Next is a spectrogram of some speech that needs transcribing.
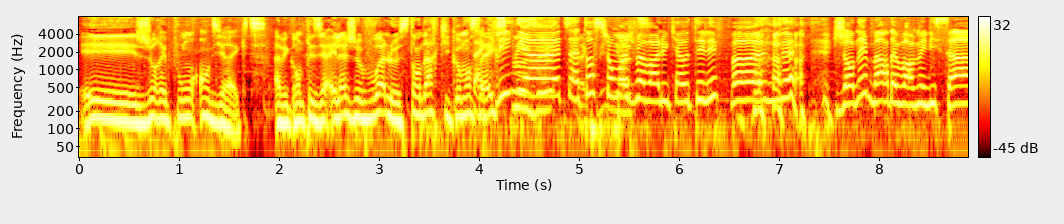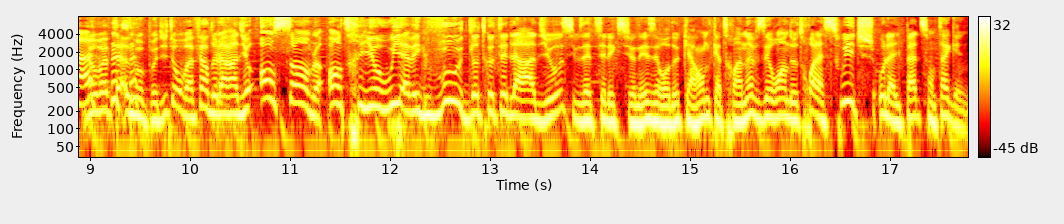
et je réponds en direct avec grand plaisir. Et là, je vois le standard qui commence Ça à exploser. clignote. Ça Attention, moi, je vais avoir Lucas au téléphone. J'en ai marre d'avoir Mélissa. Mais on va non, pas du tout. On va faire de la radio ensemble, en trio, oui, avec vous de l'autre côté de la radio. Si vous êtes sélectionné, 02 40 89 01 23, la Switch ou l'iPad sont à gagner.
